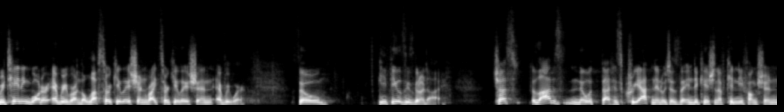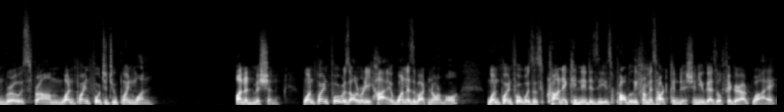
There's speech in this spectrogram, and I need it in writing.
retaining water everywhere, in the left circulation, right circulation, everywhere. So he feels he's going to die. Chest labs note that his creatinine, which is the indication of kidney function, rose from 1.4 to 2.1 on admission. 1.4 was already high. 1 is about normal. 1.4 was his chronic kidney disease, probably from his heart condition. You guys will figure out why.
